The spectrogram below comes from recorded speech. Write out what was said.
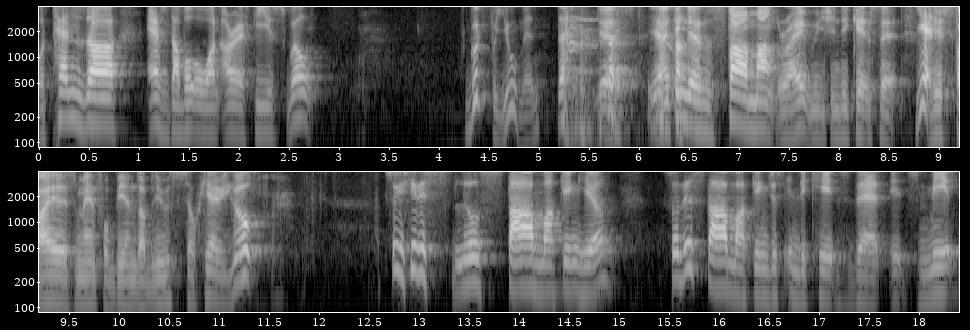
Potenza S001 RFTs, well, good for you, man. Yes. And I think there's a star mark, right, which indicates that Yes. this tire is meant for BMWs. So here you go. So you see this little star marking here? So this star marking just indicates that it's made,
